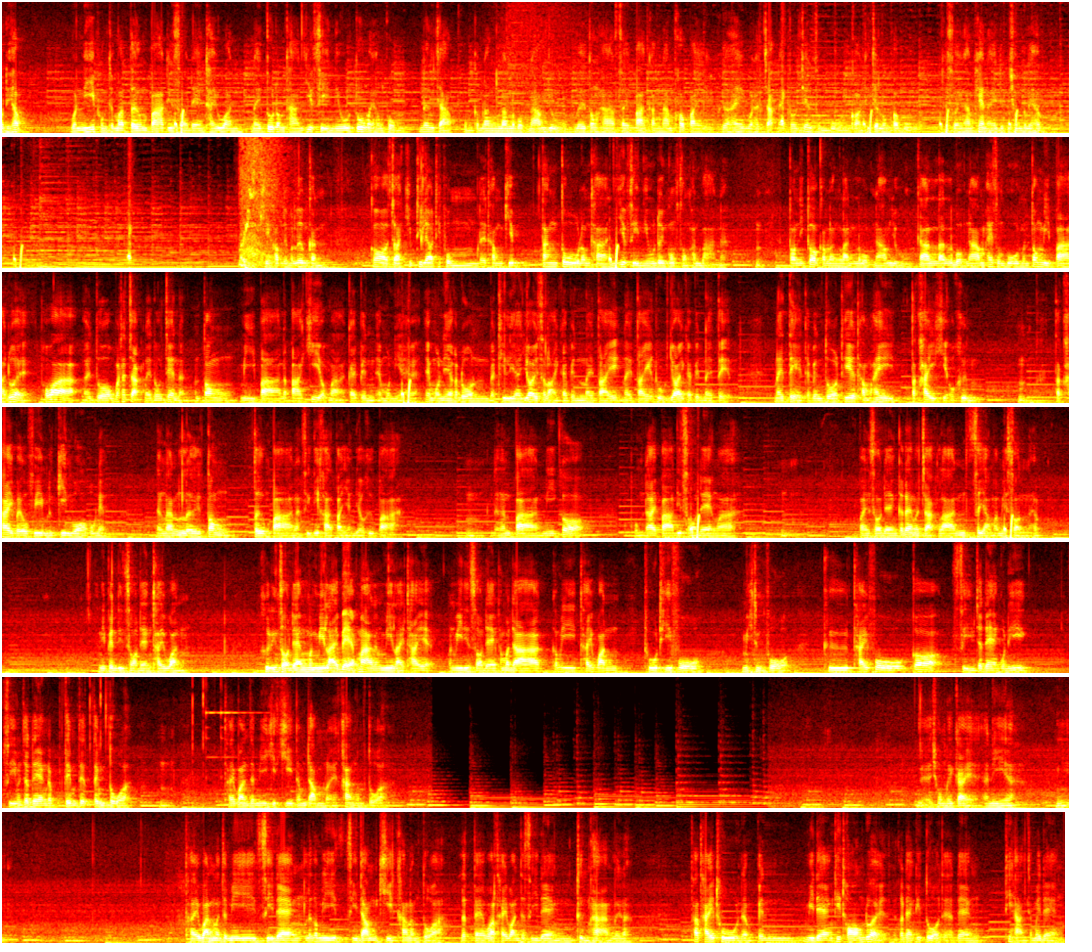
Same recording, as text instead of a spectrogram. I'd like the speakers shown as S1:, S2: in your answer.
S1: วัสดีครับ วันนี้ผมจะมาเติมปลาดินสอแดงไทวันในตู้ลำธาร 24 นิ้วตู้ใหม่ของผม เนื่องจากผมกำลังรันระบบน้ำอยู่ เลยต้องหาใส่ปลากลางน้ำเข้าไป เพื่อให้วัฏจักรไนโตรเจนสมบูรณ์ก่อนที่จะลงปลาบูจะสวยงามแค่ไหนเดี๋ยวไปชมกันเลยครับ โอเคครับเดี๋ยวมาเริ่มกัน ก็จากคลิปที่แล้วที่ผมได้ทำคลิปตั้งตู้ลำธาร 24 นิ้วด้วยงบ 2,000 บาทนะ ตอนนี้ก็กำลังรันระบบน้ำอยู่ การรันระบบน้ำให้สมบูรณ์มันต้องมีปลาด้วย เพราะว่าไอตัววัฏจักรไนโตรเจนอะมันต้องมีปลาและปลาขี้ออกมากลายเป็นแอมโมเนียแอมโมเนียก็โดนแบคทีเรียย่อยสลายกลายเป็นไนไตร์ไนไตร์ก็ถูกย่อยกลายเป็นไนเตรตไนเตรตจะเป็นตัวที่จะทำให้ตะไคร่เขียวขึ้นตะไคร่ไบโอฟิล์มหรือกรีนวอลพวกเนี้ยดังนั้นเลยต้องเติมปลานะสิ่งที่ขาดไปอย่างเดียวคือปลาดังนั้นปลานี่ก็ผมได้ปลาที่สอแดงมา ปลาดินสอแดงก็ได้มาจากร้านสยามอเมซอนนะครับอันนี้เป็นดินสอแดงไทวัน คือดินสอแดงมันมีหลายแบบมากมันมีหลายไทยอะ มันมีดินสอแดงธรรมดา ก็มีไทวัน2 T4 มีถึง 4 คือไทโฟก็สีจะแดงกว่านี้อีก สีมันจะแดงแบบเต็มเต็มเต็มตัว ไทวันจะมีขีดขีดๆดำๆหน่อยข้างลำตัว เดี๋ยวชมใกล้ๆอันนี้นะนี่ไทวันมันจะมีสีแดงแล้วก็มีสีดำขีดข้างลำตัว แล้วแต่ว่าไทวันจะสีแดงถึงหางเลยนะ ถ้าไททูเนี่ยเป็นมีแดงที่ท้องด้วย แล้วก็แดงที่ตัวแต่แดงที่หางจะไม่แดง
